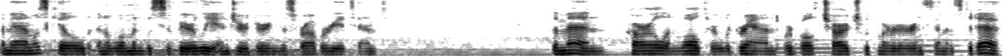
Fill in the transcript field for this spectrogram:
A man was killed and a woman was severely injured during this robbery attempt. The men, Karl and Walter LaGrand, were both charged with murder and sentenced to death.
